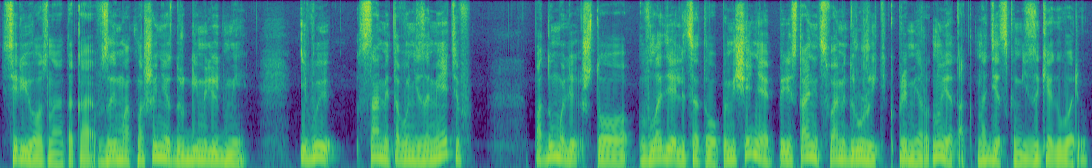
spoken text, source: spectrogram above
серьезная такая, взаимоотношения с другими людьми. И вы, сами того не заметив, подумали, что владелец этого помещения перестанет с вами дружить, к примеру. Ну, я так на детском языке говорю.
